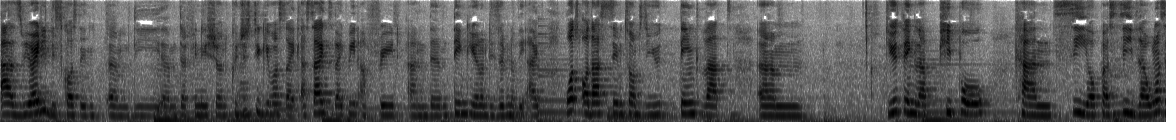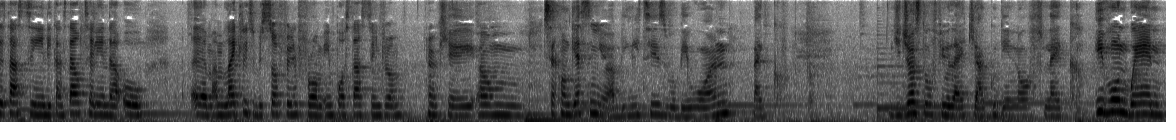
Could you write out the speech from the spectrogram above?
as we already discussed in um, the um, definition, could you still give us like aside like being afraid and um, thinking you're not deserving of the hype, what other symptoms do you think that um, do you think that people can see or perceive that once they start seeing, they can start telling that oh, um, I'm likely to be suffering from imposter syndrome? okay um second guessing your abilities will be one like you just don't feel like you're good enough like even when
